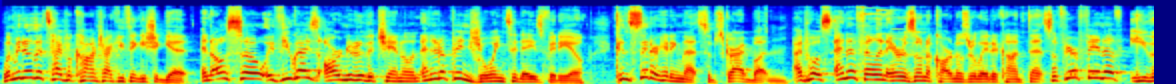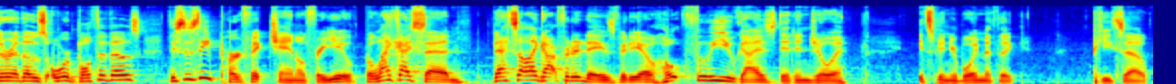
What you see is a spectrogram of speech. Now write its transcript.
let me know the type of contract you think he should get. And also, if you guys are new to the channel and ended up enjoying today's video, consider hitting that subscribe button. I post NFL and Arizona Cardinals related content, so if you're a fan of either of those or both of those, this is the perfect channel for you. But like I said, that's all I got for today's video. Hopefully you guys did enjoy. It's been your boy Mythic. Peace out.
